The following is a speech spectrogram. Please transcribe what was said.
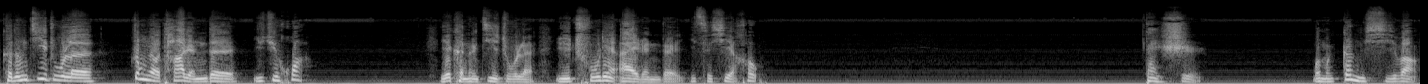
可能记住了重要他人的一句话，也可能记住了与初恋爱人的一次邂逅。但是，我们更希望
